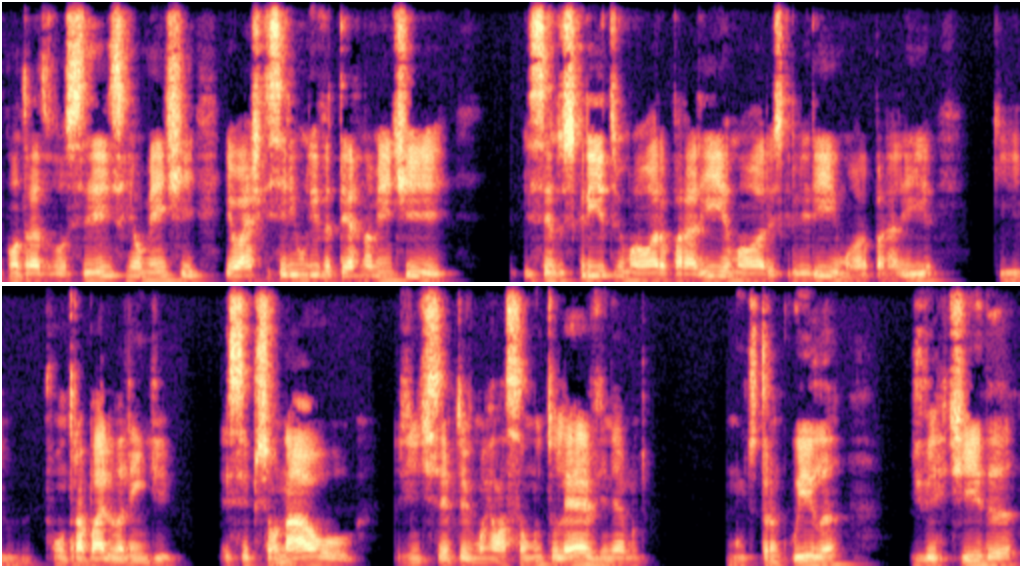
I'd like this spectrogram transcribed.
encontrado vocês. Realmente, eu acho que seria um livro eternamente sendo escrito, e uma hora eu pararia, uma hora eu escreveria, uma hora eu pararia. Que foi um trabalho além de excepcional. A gente sempre teve uma relação muito leve, né? muito, muito tranquila divertida.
